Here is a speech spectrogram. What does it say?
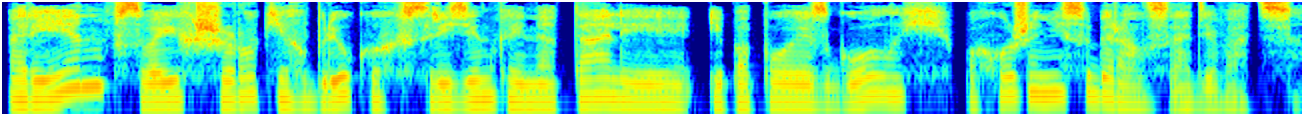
Ариен в своих широких брюках с резинкой на талии и по пояс голый, похоже, не собирался одеваться.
